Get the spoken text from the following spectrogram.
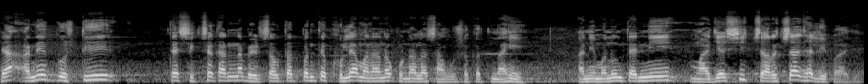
ह्या अनेक गोष्टी त्या शिक्षकांना भेडसावतात पण ते खुल्या मनानं कुणाला सांगू शकत नाही. आणि म्हणून त्यांनी माझ्याशी चर्चा झाली पाहिजे.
